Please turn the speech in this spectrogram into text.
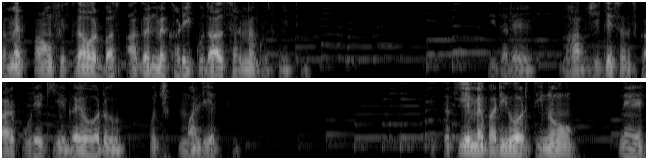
समय पाँव फिसला और बस आँगन में खड़ी कुदाल सर में घुस गई थी। इसी तरह भाप जी के संस्कार पूरे किए गए और कुछ मालियत थी। तकिए में भरी और तीनों ने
